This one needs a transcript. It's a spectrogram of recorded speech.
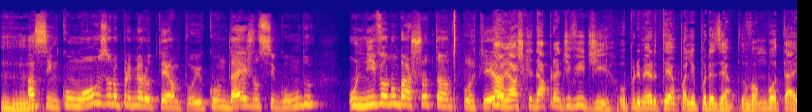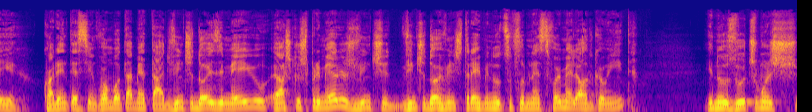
Uhum. Assim, com 11 no primeiro tempo e com 10 no segundo, o nível não baixou tanto, porque... Não, eu acho que dá para dividir. O primeiro tempo ali, por exemplo, vamos botar aí 45, vamos botar metade, 22,5. Eu acho que os primeiros 20, 22, 23 minutos o Fluminense foi melhor do que o Inter. E nos últimos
